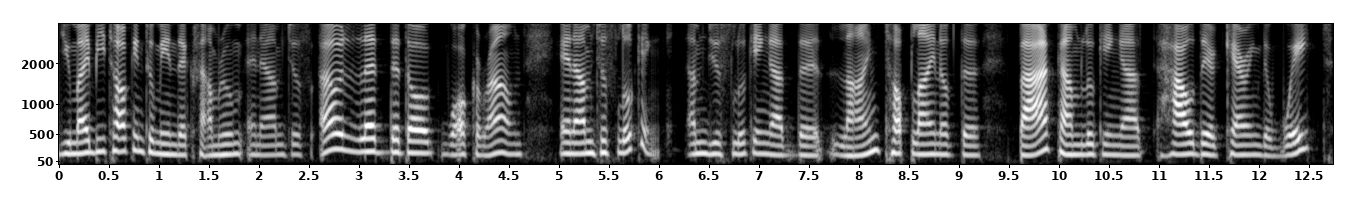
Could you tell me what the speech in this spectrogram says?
you might be talking to me in the exam room, and I'm just, I'll let the dog walk around, and I'm just looking. I'm just looking at the line, top line of the back. I'm looking at how they're carrying the weight.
